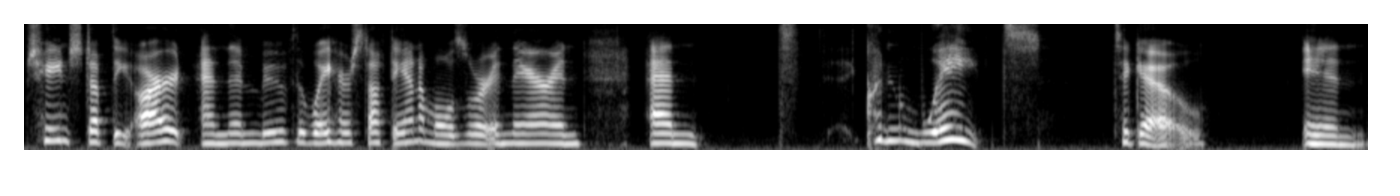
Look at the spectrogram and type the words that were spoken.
changed up the art, and then moved the way her stuffed animals were in there, and and couldn't wait to go in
